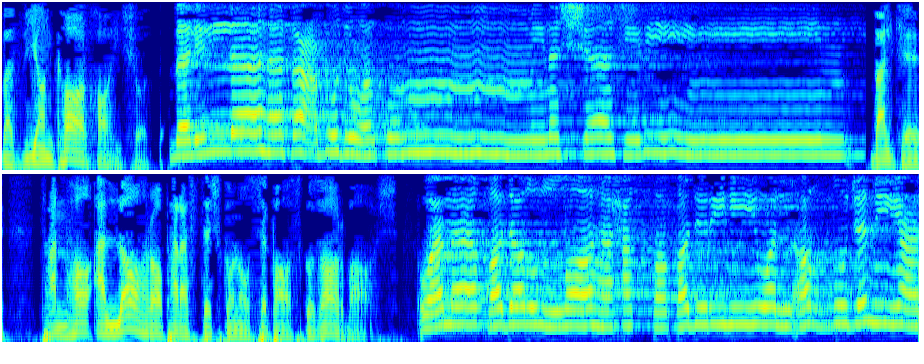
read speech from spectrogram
و زیانکار خواهی شد. بل الله فاعبد وكن من الشاکرین. بلکه تنها الله را پرستش کن و سپاسگزار باش. وما قدر الله حق قدره والأرض جميعا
